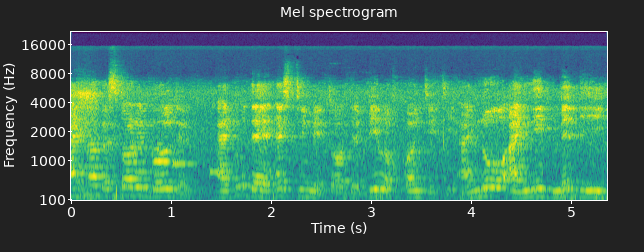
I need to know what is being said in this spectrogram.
I have a story building. I do the estimate or the bill of quantity. I know I need maybe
